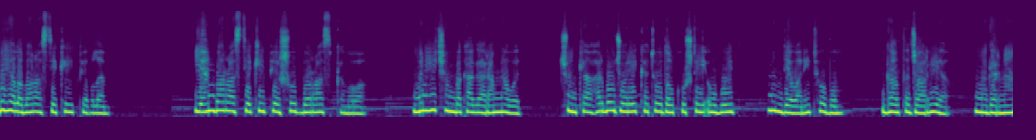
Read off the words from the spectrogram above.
بهێڵە با ڕاستییەکەیت پێ بڵێم. یان با ڕاستییەکەی پێشووت بۆ ڕاست بکەمەوە. من هیچم بە کاک ئارام نەوت. چونکە هەر بەو جۆرەی کە تۆ دڵکوشتەی ئەو بوویت من دێوانەی تۆ بووم. گاڵتەجاڕییە، مەگەر نا؟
